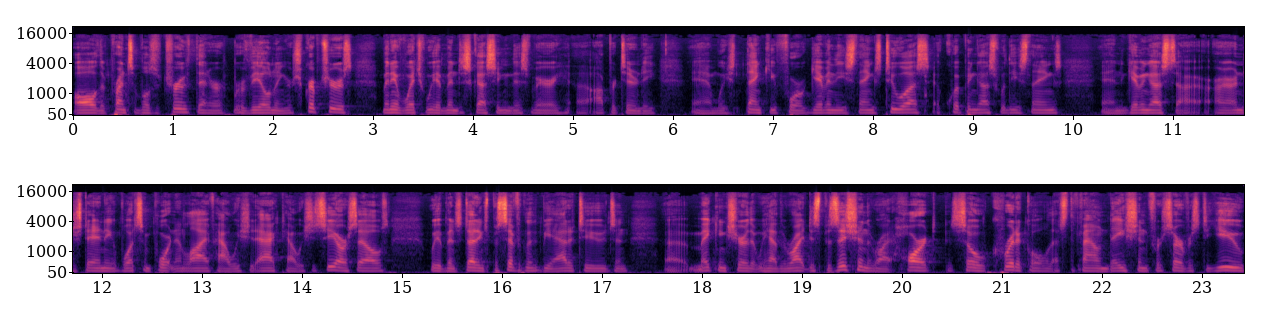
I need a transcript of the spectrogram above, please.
all the principles of truth that are revealed in your scriptures, many of which we have been discussing this very uh, opportunity. And we thank you for giving these things to us, equipping us with these things, and giving us our, our understanding of what's important in life, how we should act, how we should see ourselves. We have been studying specifically the Beatitudes and uh, making sure that we have the right disposition, the right heart. So so critical. That's the foundation for service to you.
